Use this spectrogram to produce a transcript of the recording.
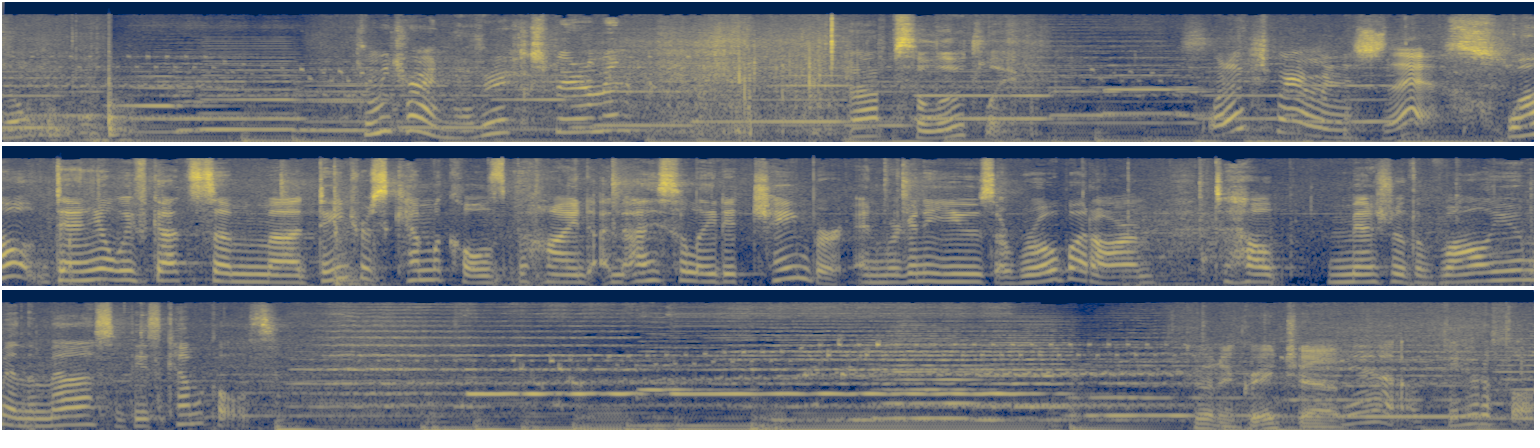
Nope. Can we try another experiment? Absolutely. What experiment is this? Well, Daniel, we've got some uh, dangerous chemicals behind an isolated chamber, and we're going to use a robot arm to help measure the volume and the mass of these chemicals. Doing a great job. Yeah, beautiful.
